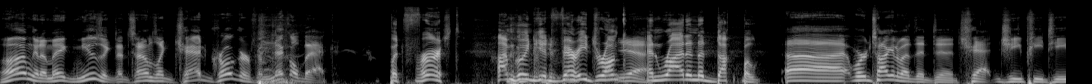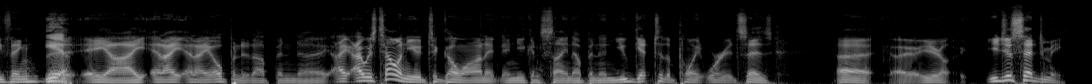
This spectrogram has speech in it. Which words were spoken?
I'm gonna make music that sounds like Chad Kroeger from Nickelback. But first, I'm going to get very drunk Yeah. and ride in a duck boat. Uh, we're talking about the, uh, Chat GPT thing, the Yeah. AI, and I and I opened it up, and uh, I I was telling you to go on it, and you can sign up, and then you get to the point where it says, uh, uh you know, you just said to me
